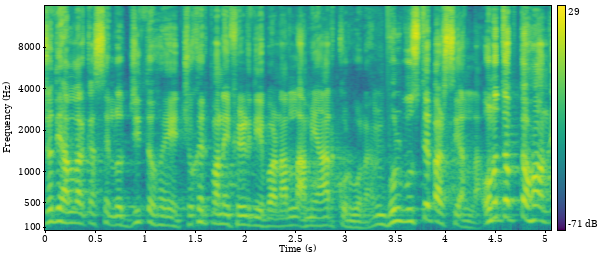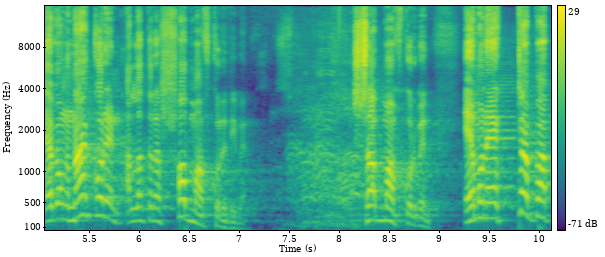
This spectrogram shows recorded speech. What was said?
যদি আল্লাহর কাছে লজ্জিত হয়ে চোখের পানি ফেলে দিয়ে বলেন, আল্লাহ, আমি আর করব না, আমি ভুল বুঝতে পারছি আল্লাহ, অনুতপ্ত হন এবং না করেন, আল্লাহ তারা সব মাফ করে দিবেন, সব মাফ করবেন। এমন একটা পাপ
